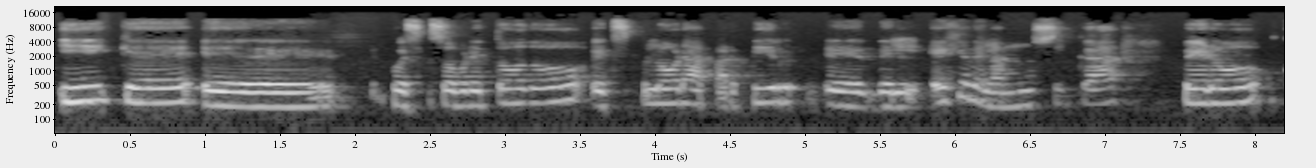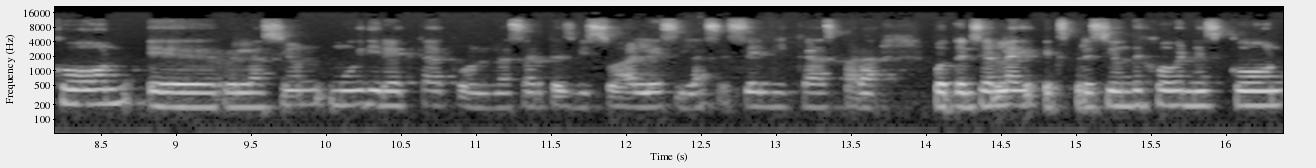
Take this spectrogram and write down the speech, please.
y que, eh, pues, sobre todo explora a partir eh, del eje de la música, pero con eh, relación muy directa con las artes visuales y las escénicas para potenciar la expresión de jóvenes con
